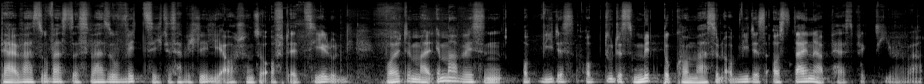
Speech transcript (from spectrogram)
da war sowas, das war so witzig, das habe ich Lilly auch schon so oft erzählt und ich wollte mal immer wissen, ob, wie das, ob du das mitbekommen hast und ob wie das aus deiner Perspektive war.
